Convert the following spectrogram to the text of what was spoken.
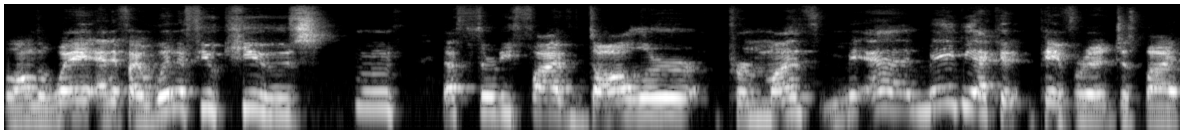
along the way. And if I win a few queues, hmm, that $35 per month, eh, maybe I could pay for it just by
